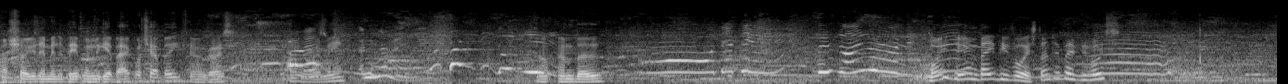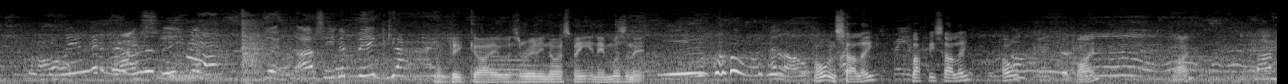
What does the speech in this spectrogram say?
I'll show you them in a bit when we get back. Watch out, Beef. Now, guys. Hello, Remy. Oh, and Boo. Oh, Daddy. What are you doing, baby voice? Don't do baby voice. I see the, I see the big guy. The big guy. It was really nice meeting him, wasn't it? Hello. Oh, and Sally. Fluffy Sally. Oh, mine. Mine. Mine.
